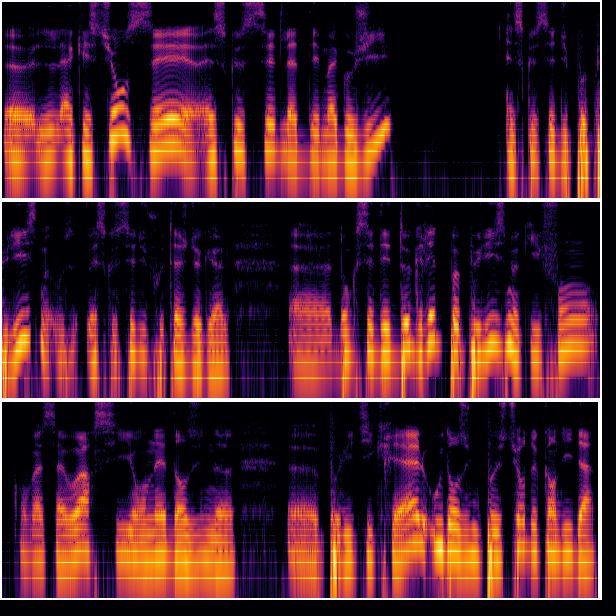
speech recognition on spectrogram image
La question c'est est-ce que c'est de la démagogie? Est-ce que c'est du populisme ou est-ce que c'est du foutage de gueule? Donc c'est des degrés de populisme qui font qu'on va savoir si on est dans une politique réelle ou dans une posture de candidat.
